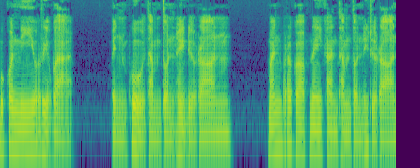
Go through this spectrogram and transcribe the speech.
บุคคลนี้เรียกว่า เป็นผู้ทำตนให้เดือดร้อน มันประกอบในการทำตนให้เดือดร้อน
